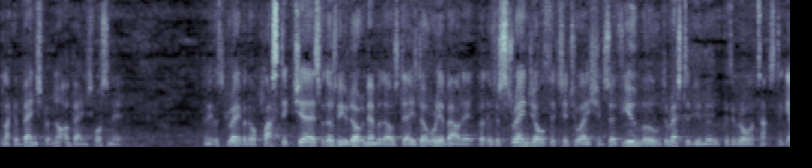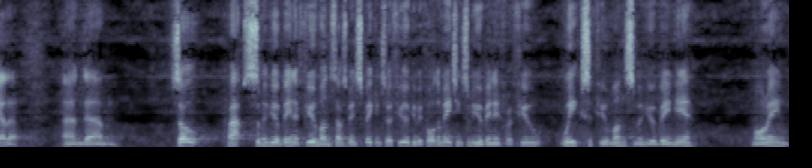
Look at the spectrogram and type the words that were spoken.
Like a bench, but not a bench, wasn't it? and it was great, but there were plastic chairs. For those of you who don't remember those days, don't worry about it. But it was a strange old situation. So if you moved, the rest of you moved because they were all attached together. And um, so perhaps some of you have been a few months. I've been speaking to a few of you before the meeting. Some of you have been here for a few weeks, a few months. Some of you have been here, Maureen,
